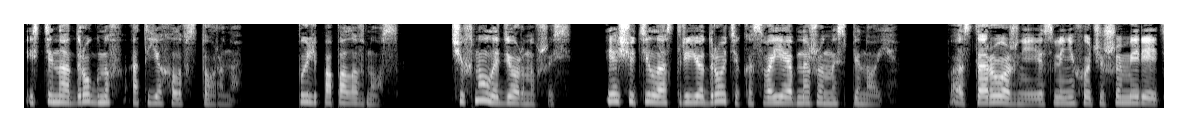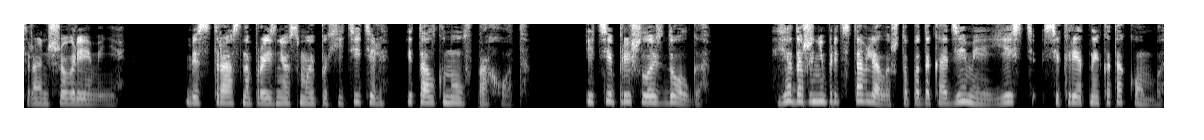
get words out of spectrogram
и стена, дрогнув, отъехала в сторону. Пыль попала в нос. Чихнула, дернувшись, и ощутила острие дротика своей обнаженной спиной. «Поосторожнее, если не хочешь умереть раньше времени», — бесстрастно произнес мой похититель и толкнул в проход. Идти пришлось долго. Я даже не представляла, что под Академией есть секретные катакомбы.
